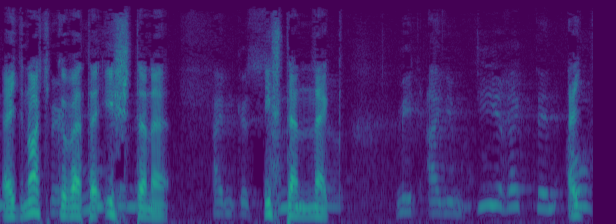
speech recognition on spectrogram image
egy nagykövete Istene, Istennek, egy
